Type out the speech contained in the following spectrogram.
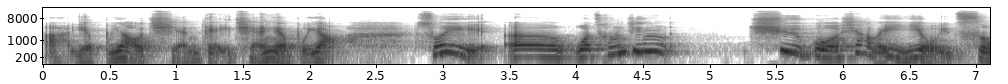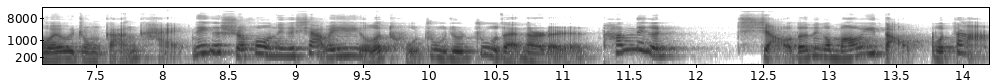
啊，也不要钱，给钱也不要，所以呃，我曾经去过夏威夷，有一次我有一种感慨，那个时候那个夏威夷有个土著就住在那儿的人，他们那个。小的那个毛伊岛不大，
